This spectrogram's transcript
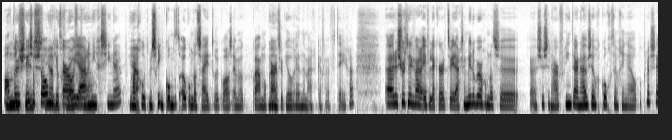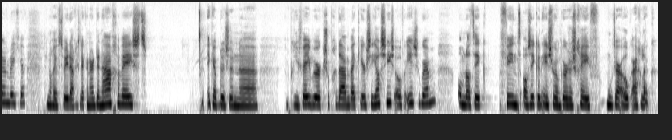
anders, is of zo. Ja, omdat je dat elkaar al jaren wel. niet gezien hebt. Ja. Maar goed, misschien komt het ook omdat zij druk was. En we kwamen elkaar Ja. natuurlijk heel random eigenlijk even, even tegen. Eh dus Sjoerd en ik waren even lekker twee dagen in Middelburg... omdat ze eh, zus en haar vriend daar een huis hebben gekocht... en we gingen helpen klussen een beetje. Toen nog even twee dagen lekker naar Den Haag geweest. Ik heb dus een, eh een privé-workshop gedaan bij Kirsten Jassies over Instagram. Omdat ik vind, als ik een Instagram-cursus geef... moet daar ook eigenlijk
